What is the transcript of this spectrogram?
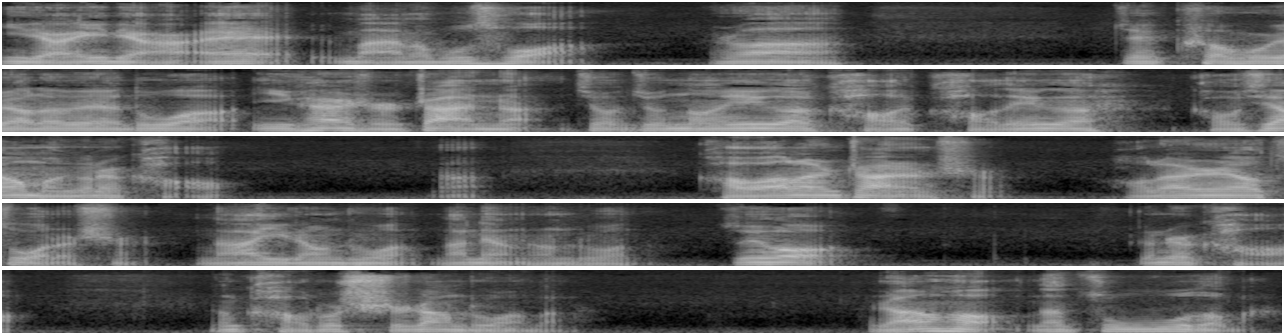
一点一点，哎，买卖不错，是吧？这客户越来越多。一开始站着就就弄一个烤烤那个烤箱嘛，搁那烤，啊，烤完了站着吃。后来人要坐着吃，拿一张桌子，拿两张桌子，最后跟这烤，能烤出十张桌子来。然后那租屋子吧，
